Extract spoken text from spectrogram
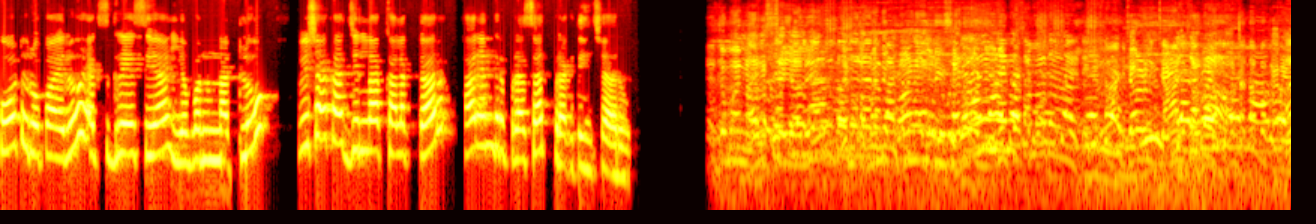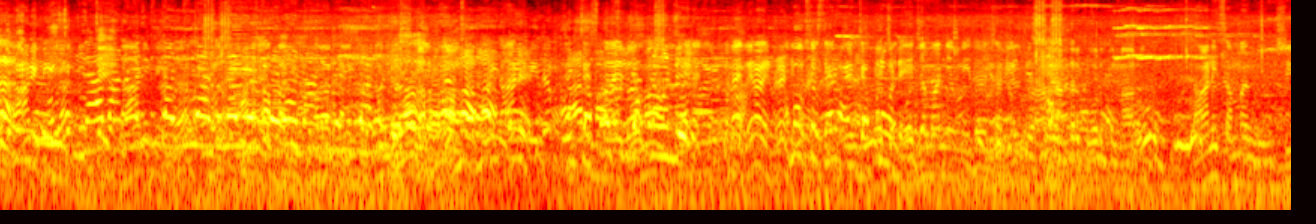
కోటి రూపాయలు ఎక్స్గ్రేసియా ఇవ్వనున్నట్లు విశాఖ జిల్లా కలెక్టర్ హరేంద్ర ప్రసాద్ ప్రకటించారు. యజమాని అరెస్ట్ చేయాలి ఎంతమంది ప్రాణాలు యాజమాన్యం మీద చర్యలు తీసుకుని అందరూ కోరుతున్నారు దానికి సంబంధించి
